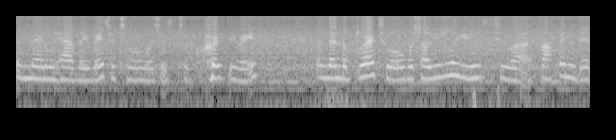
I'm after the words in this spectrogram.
And then we have the eraser tool, which is to of course erase. And then the blur tool, which I'll usually use to uh, soften a bit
